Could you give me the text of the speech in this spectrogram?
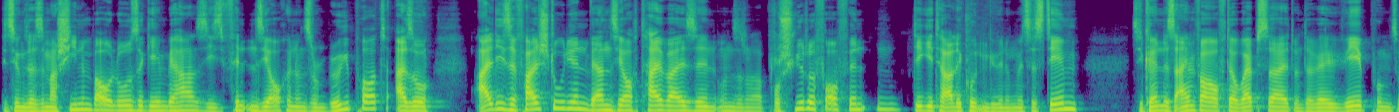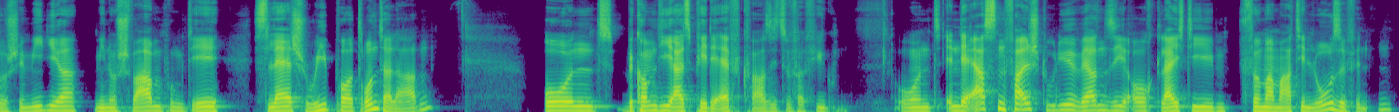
beziehungsweise Maschinenbau Lose GmbH. Sie finden sie auch in unserem Report. Also all diese Fallstudien werden Sie auch teilweise in unserer Broschüre vorfinden. Digitale Kundengewinnung mit System. Sie können das einfach auf der Website unter www.socialmedia-schwaben.de slash report runterladen und bekommen die als PDF quasi zur Verfügung. Und in der ersten Fallstudie werden Sie auch gleich die Firma Martin Lose finden.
